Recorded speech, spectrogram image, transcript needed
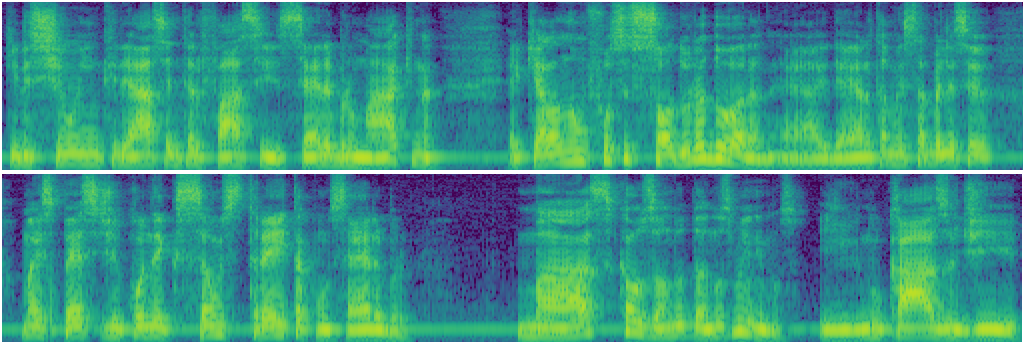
que eles tinham em criar essa interface cérebro-máquina é que ela não fosse só duradoura. Né? A ideia era também estabelecer uma espécie de conexão estreita com o cérebro, mas causando danos mínimos. E no caso de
